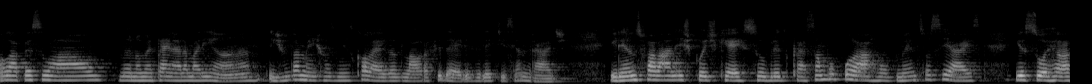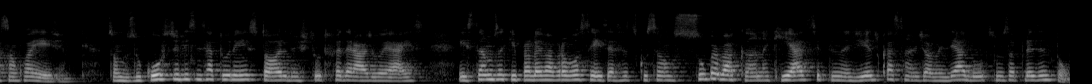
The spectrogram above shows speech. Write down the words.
Olá pessoal, meu nome é Tainara Mariana e juntamente com as minhas colegas Laura Fidelis e Letícia Andrade, iremos falar neste podcast sobre educação popular, movimentos sociais e a sua relação com a EJA. Somos do curso de licenciatura em História do Instituto Federal de Goiás e estamos aqui para levar para vocês essa discussão super bacana que a disciplina de Educação de Jovens e Adultos nos apresentou.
